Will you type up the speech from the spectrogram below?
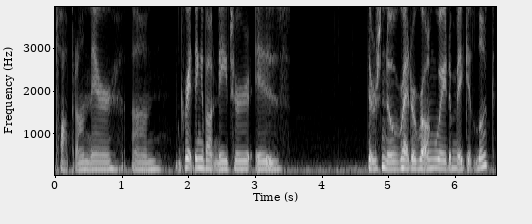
plop it on there. Um, great thing about nature is there's no right or wrong way to make it look.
